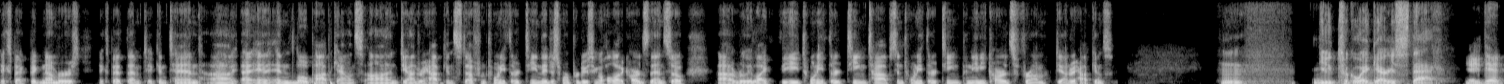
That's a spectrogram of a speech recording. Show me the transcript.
Expect big numbers. Expect them to contend uh, and, and, low pop counts on DeAndre Hopkins stuff from 2013. They just weren't producing a whole lot of cards then. So uh, really like the 2013 Topps and 2013 Panini cards from DeAndre Hopkins. Hmm. You took away Gary's stack. Yeah, you did.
